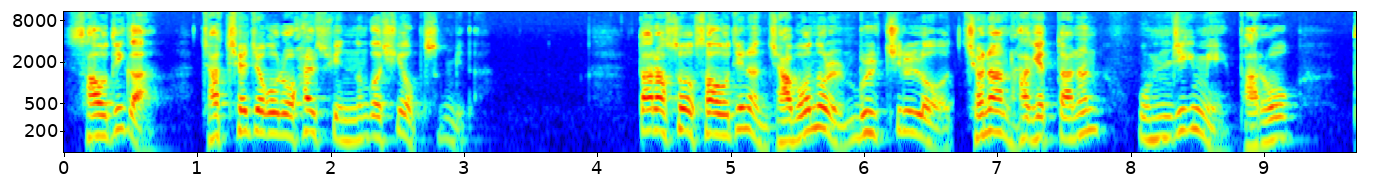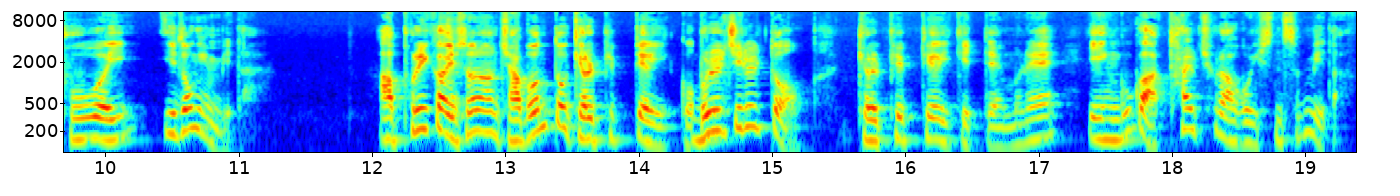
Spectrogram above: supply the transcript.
사우디가 자체적으로 할 수 있는 것이 없습니다. 따라서 사우디는 자본을 물질로 전환하겠다는 움직임이 바로 부의 이동입니다. 아프리카에서는 자본도 결핍되어 있고 물질도 결핍되어 있기 때문에 인구가 탈출하고 있습니다.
